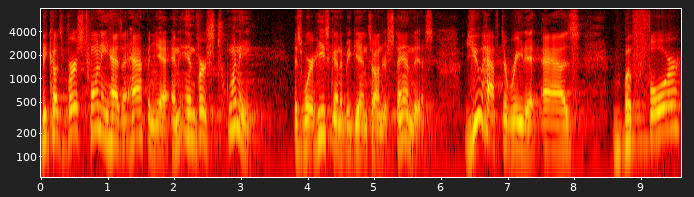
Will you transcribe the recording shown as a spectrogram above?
Because verse 20 hasn't happened yet. And in verse 20 is where he's going to begin to understand this. You have to read it as before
